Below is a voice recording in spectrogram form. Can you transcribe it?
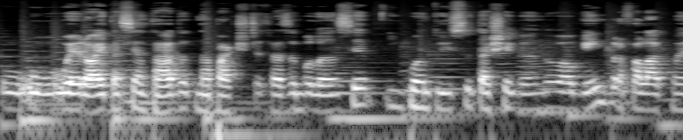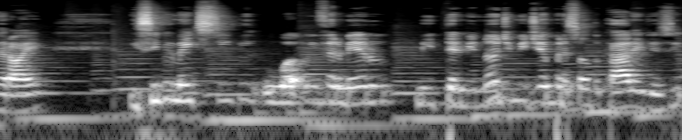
o, o, herói tá sentado na parte de trás da ambulância, enquanto isso tá chegando alguém para falar com o herói. E simplesmente simples, o, o, enfermeiro me terminou de medir a pressão do cara e diz e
